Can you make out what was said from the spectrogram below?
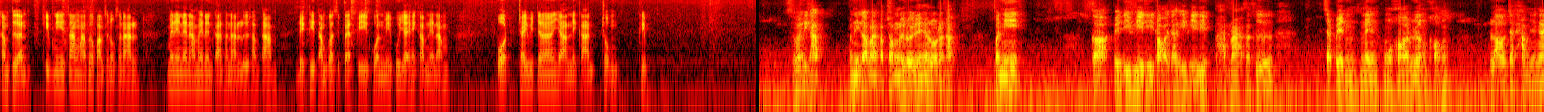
คำเตือน คลิปนี้สร้างมาเพื่อความสนุกสนาน ไม่ได้แนะนำให้เล่นการพนันหรือทำตาม เด็กที่ต่ำกว่า 18 ปี ควรมีผู้ใหญ่ให้คำแนะนำโปรดใช้วิจารณญาณในการชมคลิป สวัสดีครับ วันนี้ก็มากับช่องเลยโดยเฮโรนะครับ วันนี้ก็เป็น EP ที่ต่อจาก EP ที่ผ่านมาก็คือ จะเป็นในหัวข้อเรื่องของเราจะทำยังไง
